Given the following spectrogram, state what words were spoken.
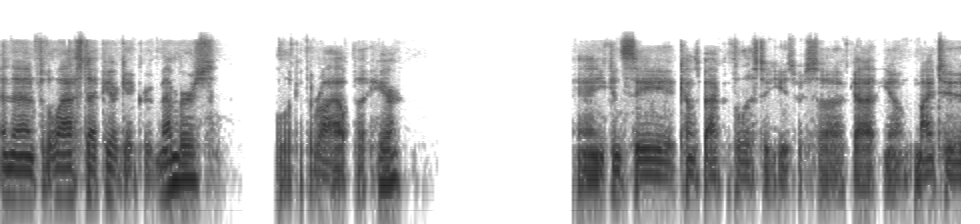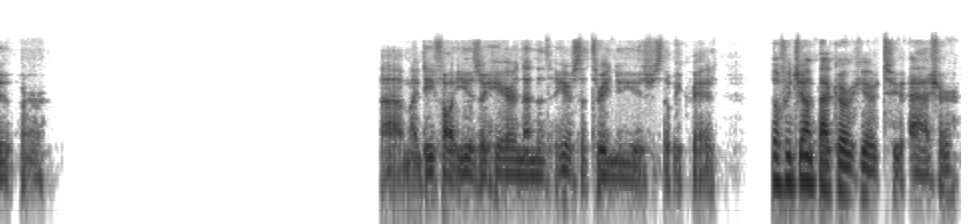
And then for the last step here, get group members. We'll look at the raw output here. And you can see it comes back with a list of users. So I've got, you know, my two or uh, my default user here, and then the, here's the three new users that we created. So if we jump back over here to Azure,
